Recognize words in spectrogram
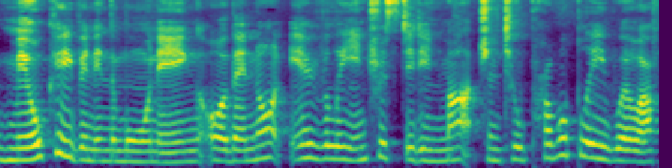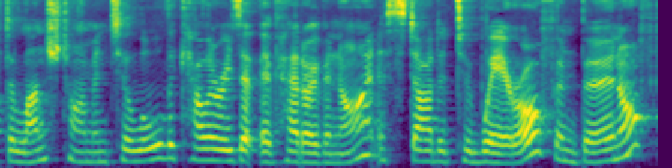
milk even in the morning, or they're not overly interested in much until probably well after lunchtime, until all the calories that they've had overnight have started to wear off and burn off.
